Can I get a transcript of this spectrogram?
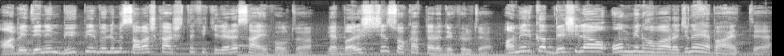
ABD'nin büyük bir bölümü savaş karşıtı fikirlere sahip oldu ve barış için sokaklara döküldü. Amerika 5 ila 10 bin hava aracını heba etti.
